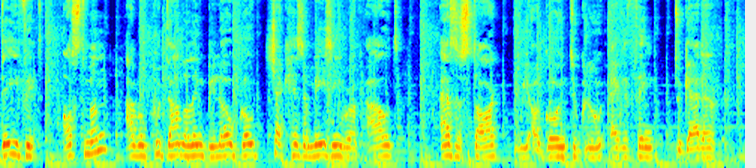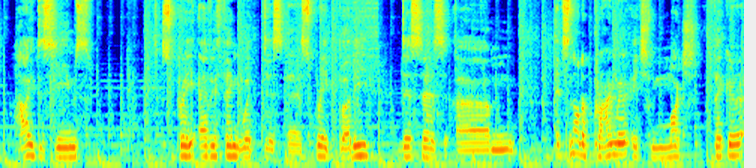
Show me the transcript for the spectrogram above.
David Ostman. I will put down the link below. Go check his amazing work out. As a start, we are going to glue everything together, hide the seams, spray everything with this uh, spray putty. This is, um, it's not a primer, it's much thicker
